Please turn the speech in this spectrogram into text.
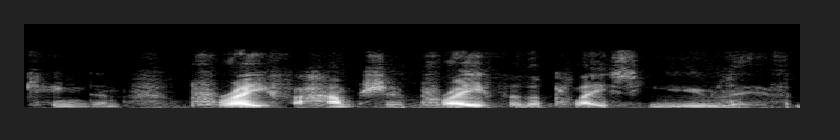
Kingdom. Pray for Hampshire. Pray for the place you live.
